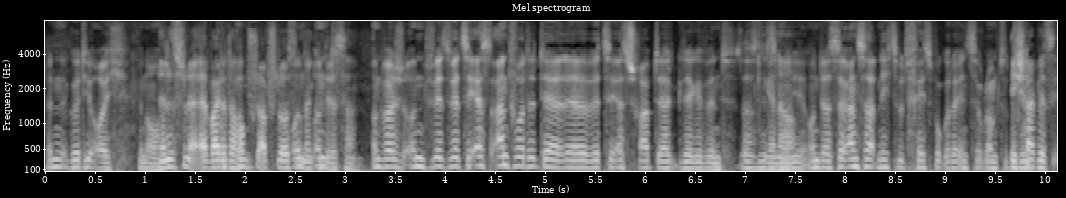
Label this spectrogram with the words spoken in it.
dann gehört ihr euch, genau. ist es schon ein erweiterter Und- Hauptschulabschluss und, dann könnt ihr das haben. Und, wasch- und wer, wer zuerst antwortet, der, der wer zuerst schreibt, der, der gewinnt. Das ist nichts Genau. mehr. Und das Ganze hat nichts mit Facebook oder Instagram zu tun. Ich schreibe jetzt,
